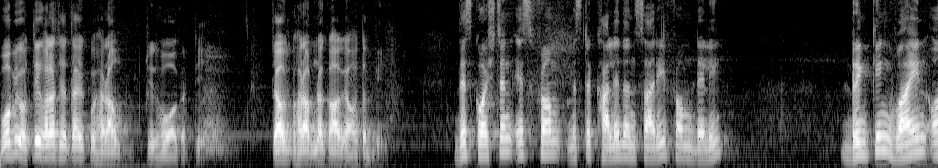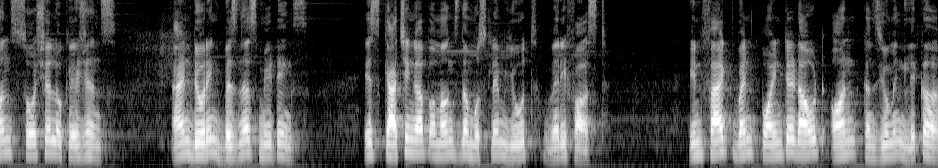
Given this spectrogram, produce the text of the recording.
وہ بھی ہوتی ہے کہ کوئی حرام چیز ہوا کرتی ہے چاہے اس کو حرام نہ کہا گیا ہو تب بھی this question is from Mister Khalid Ansari from Delhi drinking wine on social occasions and during business meetings is catching up amongst the Muslim youth very fast in fact when pointed out on consuming liquor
